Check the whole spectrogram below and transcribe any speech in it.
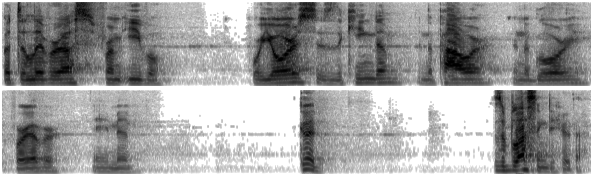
but deliver us from evil. For yours is the kingdom and the power and the glory forever. Amen. Good. It's a blessing to hear that.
